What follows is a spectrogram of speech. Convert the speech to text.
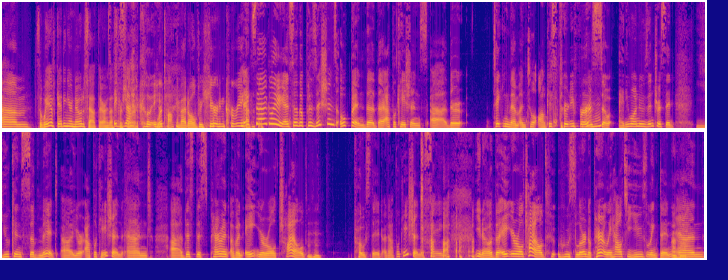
Um, It's a way of getting your notice out there. That's for sure. We're talking about over here in Korea. exactly. And so the positions open, the, the applications, uh, they're taking them until August 31st. Mm-hmm. So anyone who's interested, you can submit uh, your application. And uh, this this parent of an eight year old child. Mm-hmm. Posted an application saying, you know, the eight year old child who, who's learned apparently how to use LinkedIn Uh-huh. and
